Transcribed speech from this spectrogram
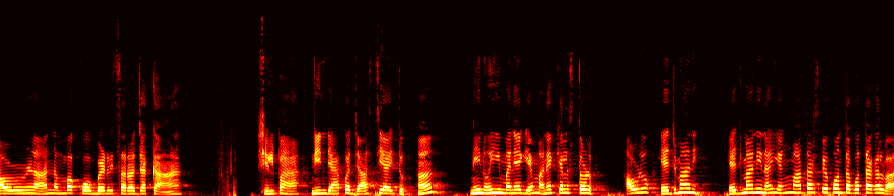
ಅವಳನ್ನ ನಂಬಕ್ ಹೋಗ್ಬೇಡ್ರಿ ಸರೋಜಕ್ಕ. ಶಿಲ್ಪ ನಿನ್ ಯಾಕೋ ಜಾಸ್ತಿ ಆಯ್ತು? ಹಾ, ನೀನು ಈ ಮನೆಗೆ ಮನೆ ಕೆಲಸದವಳು ಅವಳು ಯಜಮಾನಿ. ಯಜಮಾನಿನ ಹೆಂಗ್ ಮಾತಾಡ್ಬೇಕು ಅಂತ ಗೊತ್ತಾಗಲ್ವಾ?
